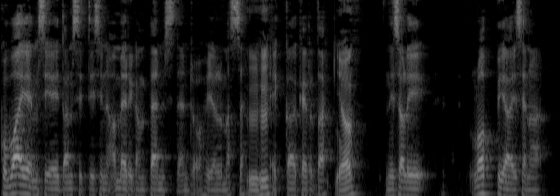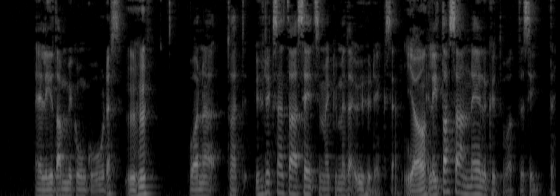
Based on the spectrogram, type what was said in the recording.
kun YMCA tanssittiin siinä American Bandstand-ohjelmassa mm-hmm. ekkaa kertaa, Joo. niin se oli loppiaisena eli tammikuun 6. Mm-hmm. Vuonna 1979. Joo. Eli tasan 40 vuotta sitten.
